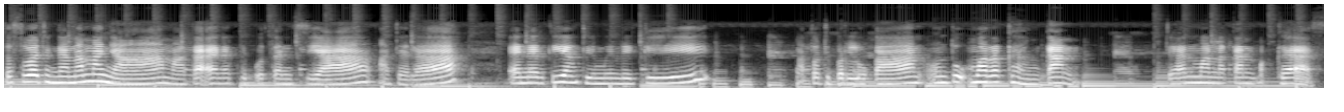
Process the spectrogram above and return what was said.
Sesuai dengan namanya, maka energi potensial adalah energi yang dimiliki atau diperlukan untuk meregangkan dan menekan pegas.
